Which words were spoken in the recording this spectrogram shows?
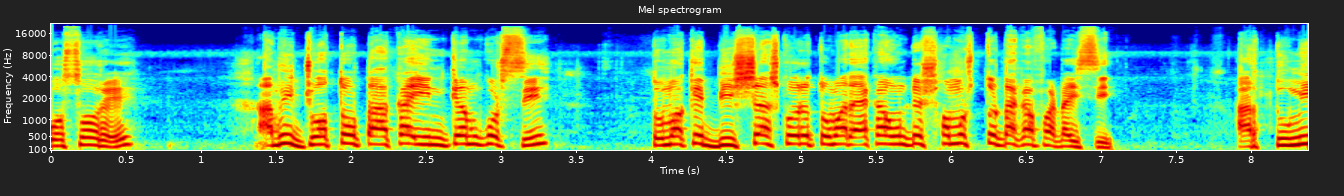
বছরে আমি যত টাকা ইনকাম করছি, তোমাকে বিশ্বাস করে তোমার অ্যাকাউন্টে সমস্ত টাকা পাঠাইছি। আর তুমি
